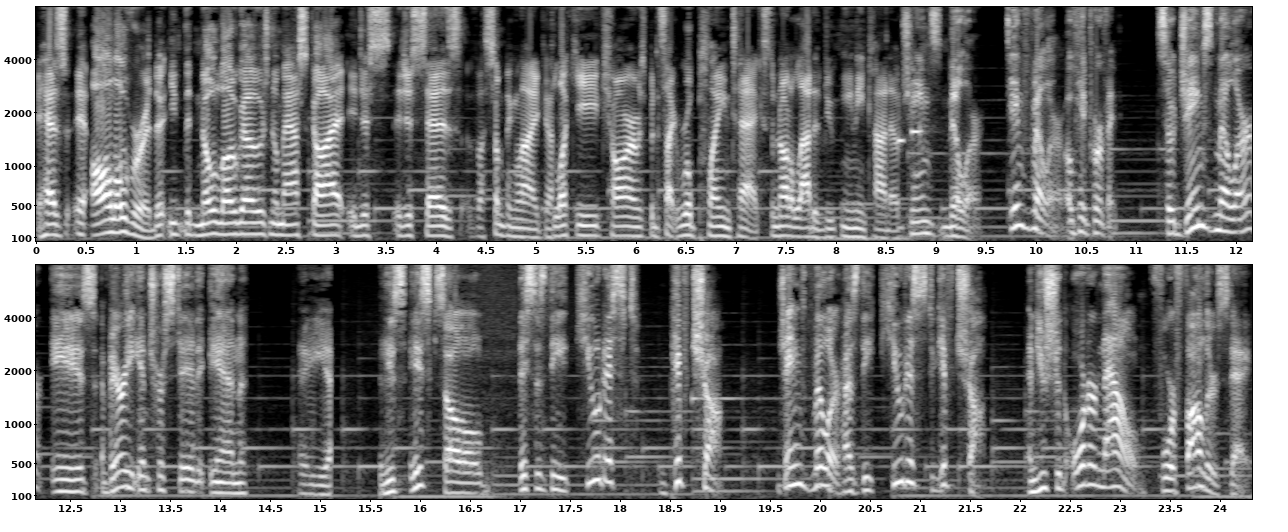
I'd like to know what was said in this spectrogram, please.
It has it all over it. The, the, no logos, no mascot. It just it just says something like uh, Lucky Charms, but it's like real plain text. They're not allowed to do any kind of James Miller. James Miller. Okay, perfect. So James Miller is very interested in a. He's, he's so this is the cutest gift shop. James Miller has the cutest gift shop, and you should order now for Father's Day.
